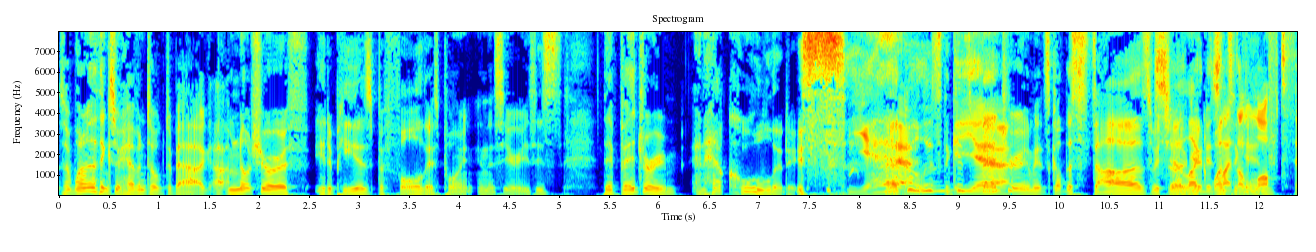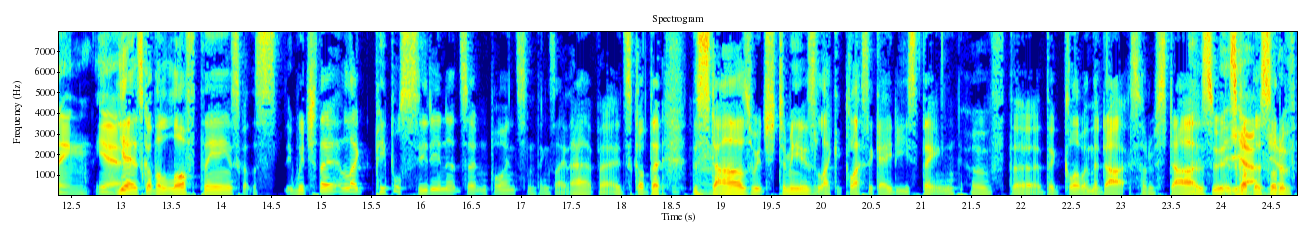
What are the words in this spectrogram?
So one of the things we haven't talked about, I'm not sure if it appears before this point in the series, is their bedroom and how cool it is. Yeah. How cool is the kids' Yeah. bedroom? It's got the stars, which so are like good. It's once like the loft thing. Yeah. Yeah, it's got the loft thing. It's got the which they like people sit in at certain points and things like that. But it's got the the Mm. stars, which to me is like a classic '80s thing of the the glow in the dark sort of stars. It's Yeah, got the sort yeah. of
